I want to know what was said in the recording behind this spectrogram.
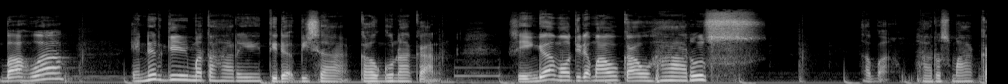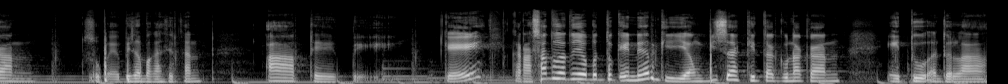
bahwa energi matahari tidak bisa kau gunakan. Sehingga mau tidak mau kau harus apa? Harus makan supaya bisa menghasilkan ATP. Oke, karena satu-satunya bentuk energi yang bisa kita gunakan itu adalah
